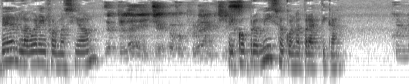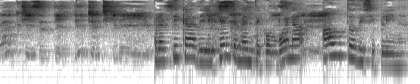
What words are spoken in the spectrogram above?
ver la buena información, el compromiso con la práctica. Practica diligentemente con buena autodisciplina.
